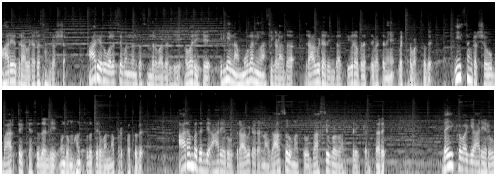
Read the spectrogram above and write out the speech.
ಆರ್ಯ ದ್ರಾವಿಡರ ಸಂಘರ್ಷ. ಆರ್ಯರು ವಲಸೆ ಬಂದಂಥ ಸಂದರ್ಭದಲ್ಲಿ ಅವರಿಗೆ ಇಲ್ಲಿನ ಮೂಲ ನಿವಾಸಿಗಳಾದ ದ್ರಾವಿಡರಿಂದ ತೀವ್ರ ಪ್ರತಿಭಟನೆ ವ್ಯಕ್ತವಾಗ್ತದೆ. ಈ ಸಂಘರ್ಷವು ಭಾರತ ಇತಿಹಾಸದಲ್ಲಿ ಒಂದು ಮಹತ್ವದ ತಿರುವನ್ನು ಪಡ್ಕೊಳ್ತದೆ ಆರಂಭದಲ್ಲಿ ಆರ್ಯರು ದ್ರಾವಿಡರನ್ನು ದಾಸರು ಮತ್ತು ದಾಸ್ಯುಗಳು ಅಂತೇಳಿ ಕರೀತಾರೆ. ದೈಹಿಕವಾಗಿ ಆರ್ಯರು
